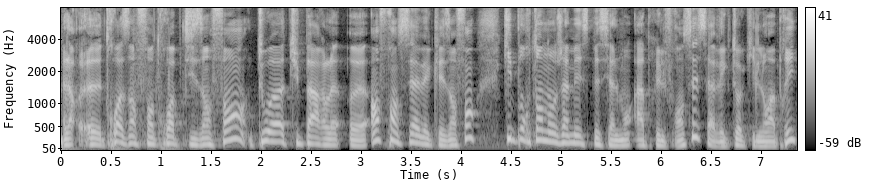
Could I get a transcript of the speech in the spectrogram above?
Alors, trois enfants, trois petits-enfants. Toi, tu parles en français avec les enfants, qui pourtant n'ont jamais spécialement appris le français. C'est avec toi qu'ils l'ont appris.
